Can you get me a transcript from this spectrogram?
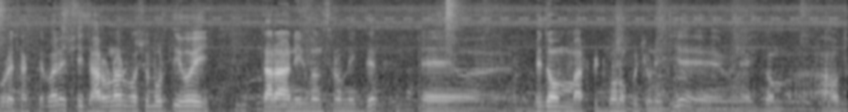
করে থাকতে পারে। সেই ধারণার বশবর্তী হয়েই তারা নির্মাণ শ্রমিকদের বেদম মারপিট গণপিটুনি দিয়ে মানে একদম আহত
